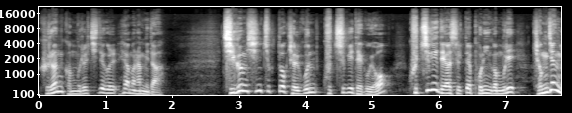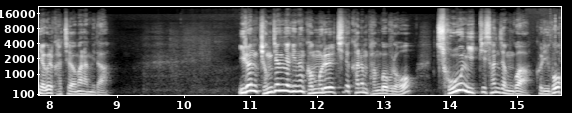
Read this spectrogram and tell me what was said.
그런 건물을 취득을 해야만 합니다. 지금 신축도 결국은 구축이 되고요. 구축이 되었을 때 본인 건물이 경쟁력을 갖춰야만 합니다. 이런 경쟁력 있는 건물을 취득하는 방법으로 좋은 입지 선점과 그리고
